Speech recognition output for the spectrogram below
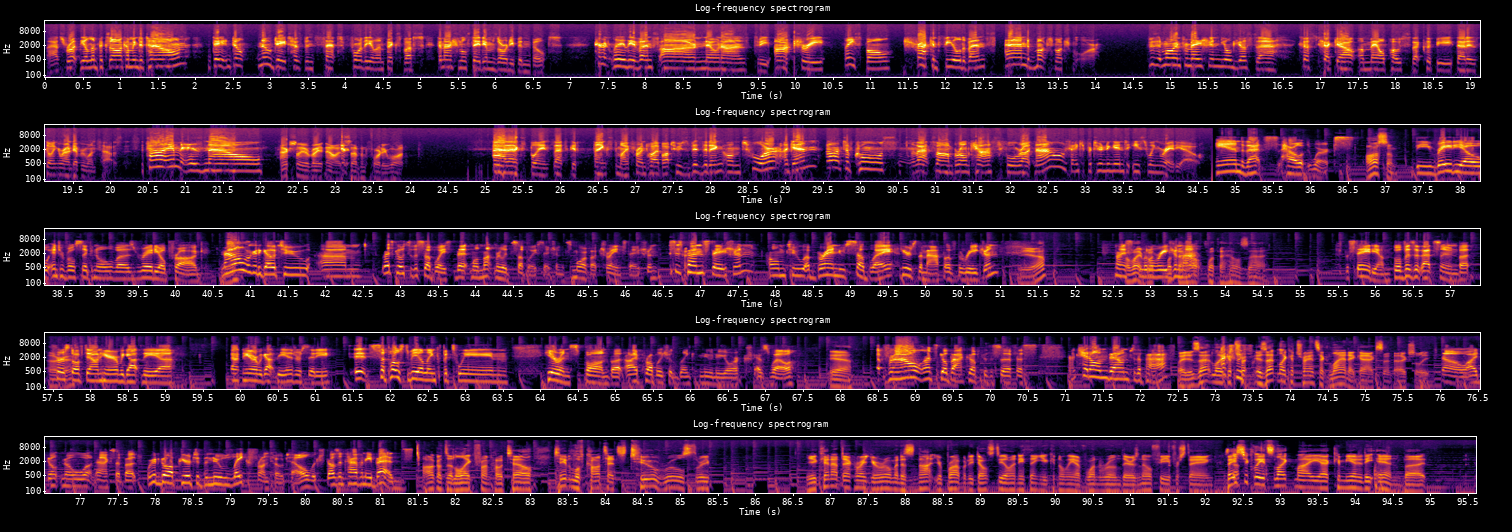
That's right, the Olympics are coming to town. Date, don't, no date has been set for the Olympics, but the National Stadium has already been built. Currently, the events are known as to be archery, baseball, track and field events, and much, much more. To visit more information, you'll just, uh, just check out a mail post that could be, that is going around everyone's houses. The time is now... Actually, right now it's 741. Ah, that explains. That's good. Thanks to my friend Highbot who's visiting on tour again. But, of course, that's our broadcast for right now. Thank you for tuning in to East Wing Radio. And that's how it works. Awesome. The radio interval signal was Radio Prague. Now we're gonna go to, um, let's go to the subway. That, well, not really the subway station. It's more of a train station. This is Penn Station, home to a brand new subway. Here's the map of the region. Yeah. Nice oh, wait, little what, region what map. Hell, what the hell is that? The stadium. We'll visit that soon. But Okay. first off, down here we got the uh, down here we got the intercity. It's supposed to be a link between here and Spawn, but I probably should link New New York as well. Yeah. But for now, let's go back up to the surface and head on down to the path. Wait, is that like a Actually- tra- is that like a transatlantic accent? Actually, No, I don't know what accent, but we're gonna go up here to the new Lakefront Hotel, which doesn't have any beds. I'll go to the Lakefront Hotel. Table of contents two, rules three. You cannot decorate your room. It is not your property. Don't steal anything. You can only have one room. There is no fee for staying. Basically, it's like my uh, community inn, but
